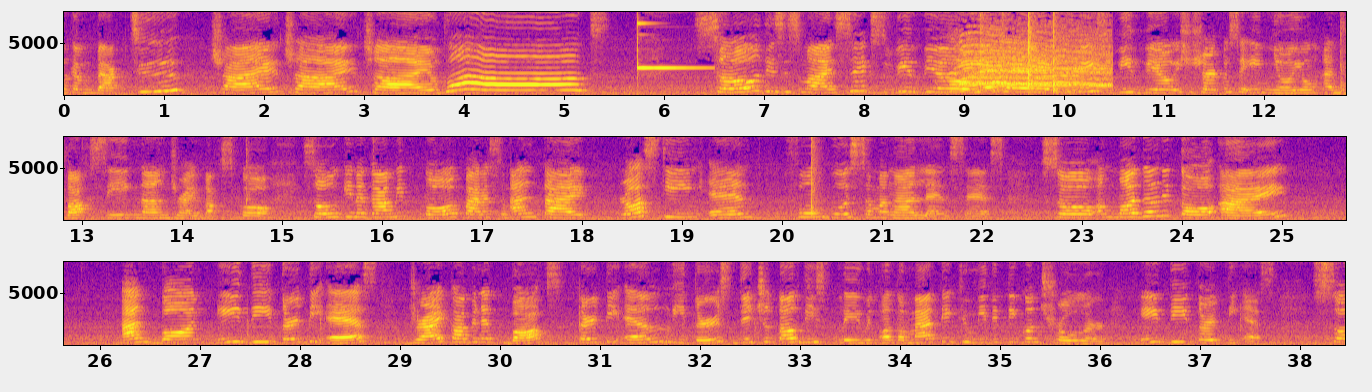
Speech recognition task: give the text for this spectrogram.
welcome back to Try, Try, Try Vlogs! So, this is my sixth video! Yay! Today's video, isi-share ko sa inyo yung unboxing ng dry box ko. So, ginagamit to para sa anti-rusting and fungus sa mga lenses. So, ang model nito ay Anbon AD30S Dry Cabinet Box 30L liters digital display with automatic humidity controller AD30S. So,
